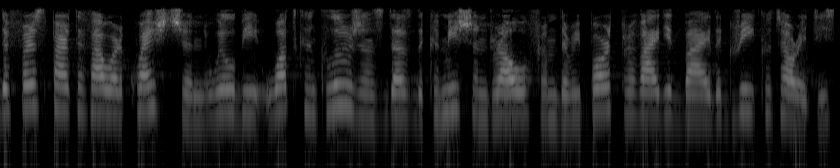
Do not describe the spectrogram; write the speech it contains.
the first part of our question will be what conclusions does the commission draw from the report provided by the greek authorities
